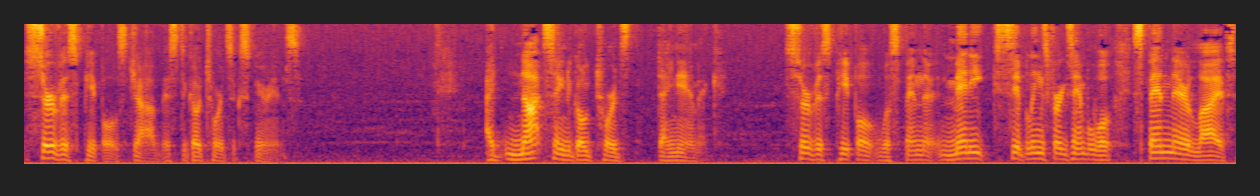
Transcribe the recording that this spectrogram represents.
service people's job is to go towards experience. I'm not saying to go towards dynamic. Service people will spend their many siblings for example will spend their lives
